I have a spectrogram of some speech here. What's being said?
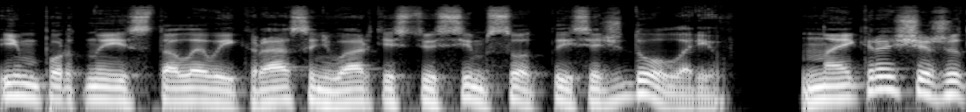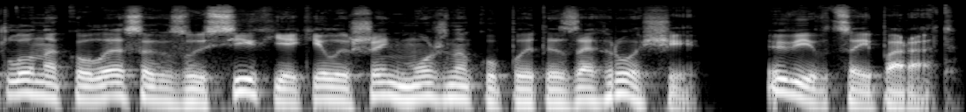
імпортний сталевий красень вартістю 700 тисяч доларів, найкраще житло на колесах з усіх, які лишень можна купити за гроші, вів цей парад,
